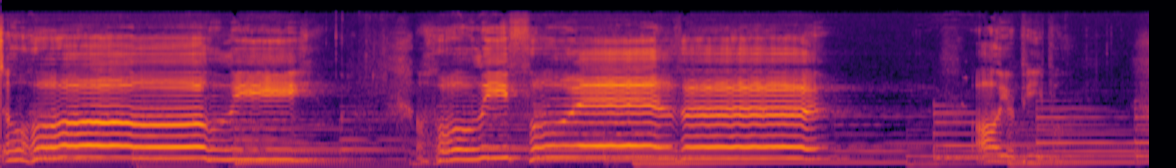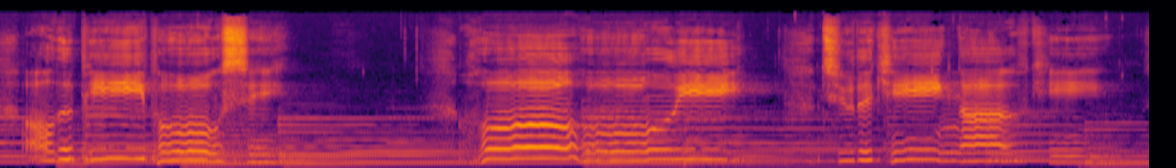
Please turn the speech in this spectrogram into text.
So holy, holy forever. All your people, all the people sing. Holy to the King of Kings.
